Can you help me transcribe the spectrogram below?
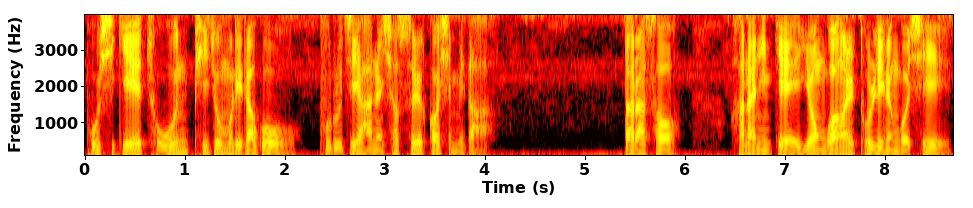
보시기에 좋은 피조물이라고 부르지 않으셨을 것입니다. 따라서 하나님께 영광을 돌리는 것이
